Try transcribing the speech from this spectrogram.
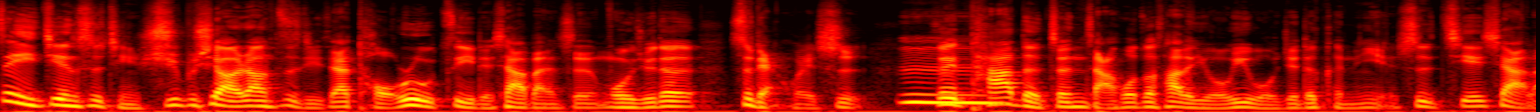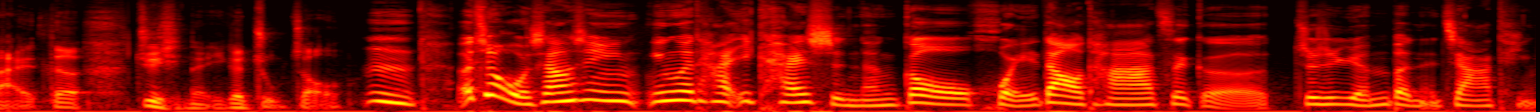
这一件事情需不需要让自己再投入自己的下半生？我觉得是两回事。嗯，所以他的挣扎或者他的犹豫，我觉得可能也是接下来的剧情的一个主轴。嗯，而且我相信，因为他一开始能够回到他这个就是原本的家庭，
